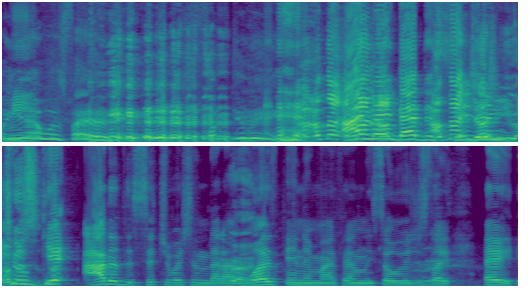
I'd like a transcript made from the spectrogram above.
help me. yeah, it was fast. Fuck you mean? I'm not, I'm I not- made I'm- that decision I'm not judging you. I'm to just get out of the situation that I was in in my family. So it was just Right. like, hey,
